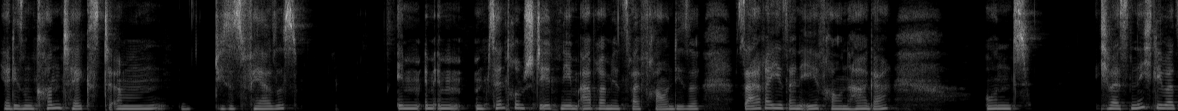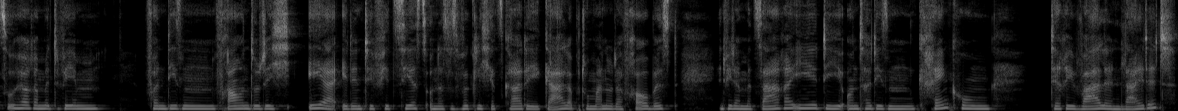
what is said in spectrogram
ja diesen Kontext ähm, dieses Verses. Im, im, Im Zentrum steht neben Abraham jetzt zwei Frauen, diese Sarai, seine Ehefrau und Hagar. Und ich weiß nicht, lieber Zuhörer, mit wem von diesen Frauen du dich eher identifizierst. Und es ist wirklich jetzt gerade egal, ob du Mann oder Frau bist. Entweder mit Sarai, die unter diesen Kränkungen der Rivalin leidet,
